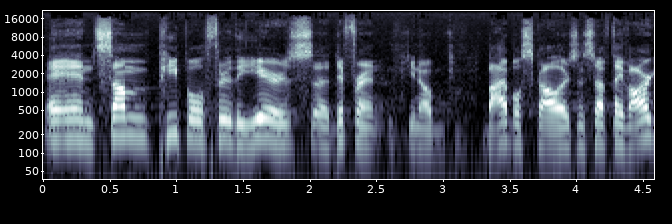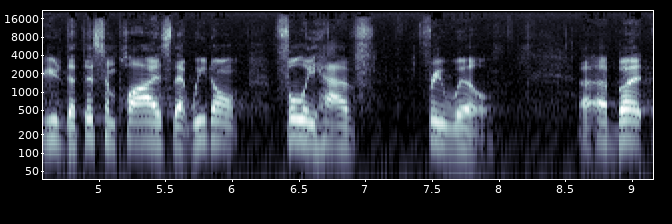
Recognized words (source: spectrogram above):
And some people through the years, uh, different, you know, Bible scholars and stuff, they've argued that this implies that we don't fully have free will. Uh, but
